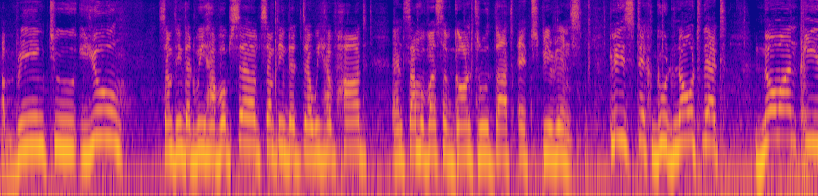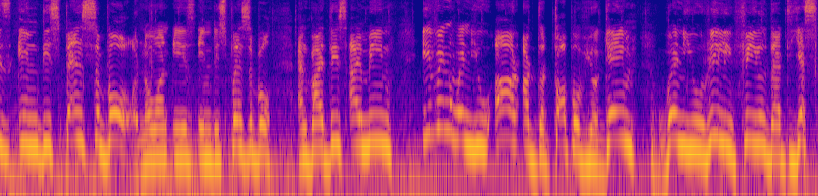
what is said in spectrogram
I bring to you something that we have observed, something that uh, we have heard, and some of us have gone through that experience. Please take good note that no one is indispensable. No one is indispensable. And by this, I mean, even when you are at the top of your game, when you really feel that, yes,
